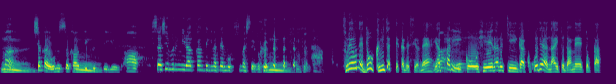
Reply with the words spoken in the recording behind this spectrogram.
まあ、うん社会おのずと変わっていくっていう、ああ、久しぶりに楽観的な展望聞きましたよ、僕。うん それをね、どう組み立てていくかですよね。やっぱり、こう、ヒエラルキーがここではないとダメとか、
